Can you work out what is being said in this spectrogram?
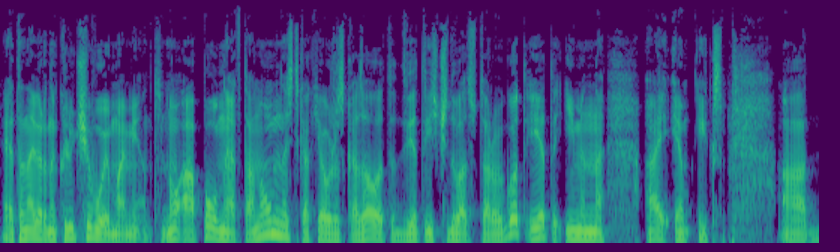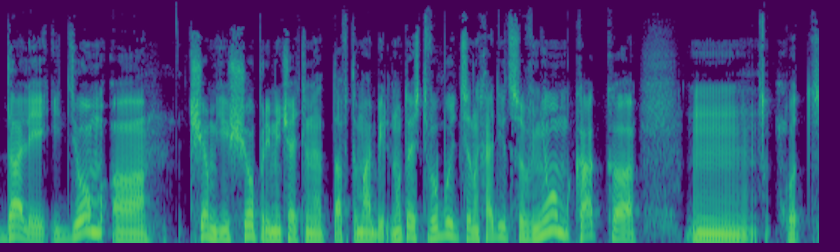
это, наверное, ключевой момент. Ну а полная автономность, как я уже сказал, это 2022 год, и это именно IMX. А, далее идем а, чем еще примечателен этот автомобиль? Ну, то есть вы будете находиться в нем, как вот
